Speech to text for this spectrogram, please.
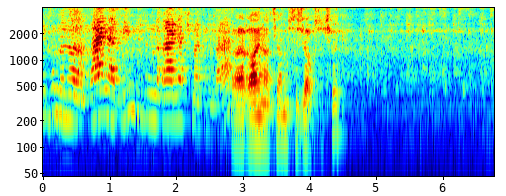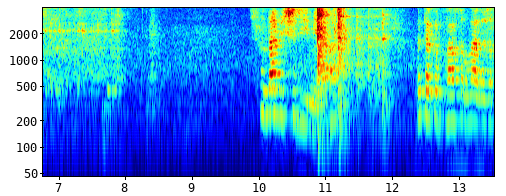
Üzümünü kaynatayım. Üzümünü kaynatmadım daha. Ha, kaynat canım sıcak su çek. Şunu da pişireyim ya. Öteki pakırlar azıcık.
